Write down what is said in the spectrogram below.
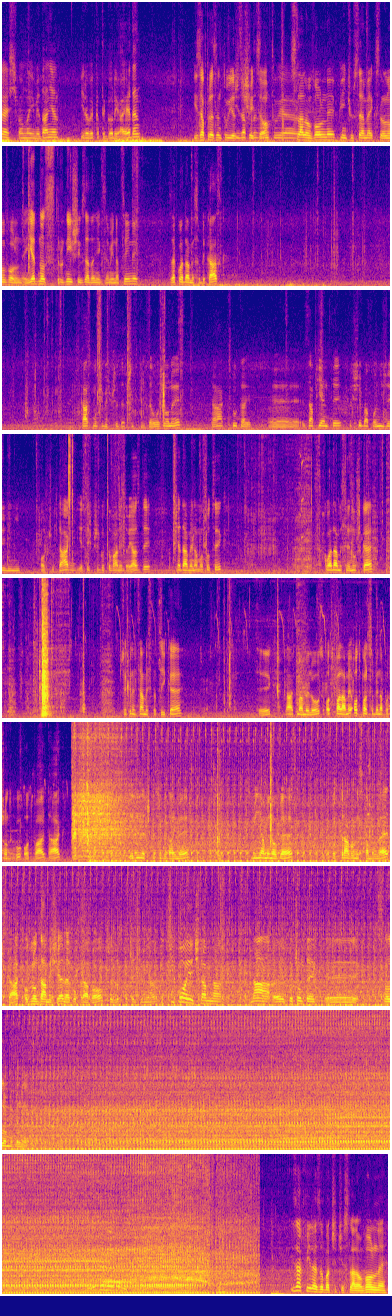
Cześć, mam na imię Daniel i robię kategorię A1 I zaprezentujesz i dzisiaj co? zaprezentuję Slalom wolny, 5 ósemek, slalom wolny. Jedno z trudniejszych zadań egzaminacyjnych. Zakładamy sobie kask. Kask musi być przede wszystkim założony. Tak, tutaj e, zapięty i szyba poniżej linii oczu. Tak, jesteś przygotowany do jazdy. Siadamy na motocykl. Składamy sobie nóżkę. Przekręcamy stacyjkę. Cyk, tak, mamy luz. Odpalamy, odpal sobie na początku, odpal, tak. Jedyneczkę sobie dajmy. Zmieniamy nogę. Pod prawą jest hamulec, tak. Oglądamy się lewo, prawo przed rozpoczęciem jazdy i pojedź tam na, na e, początek e, slalomu wolnego. Jedziemy, jedziemy. I za chwilę zobaczycie slalom wolny.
